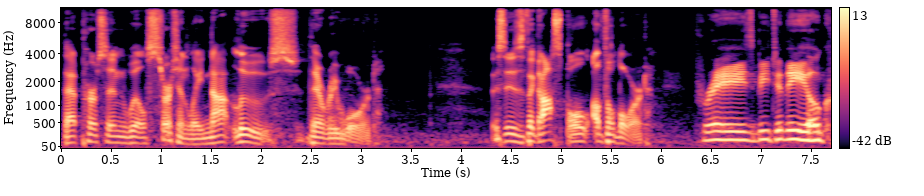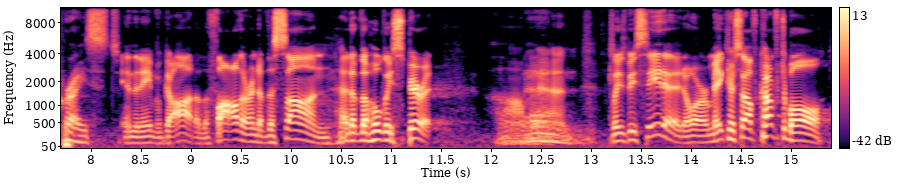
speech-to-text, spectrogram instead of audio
that person will certainly not lose their reward. This is the gospel of the Lord. Praise be to thee, O Christ. In the name of God, of the Father, and of the Son, and of the Holy Spirit. Amen. Amen. Please be seated or make yourself comfortable.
